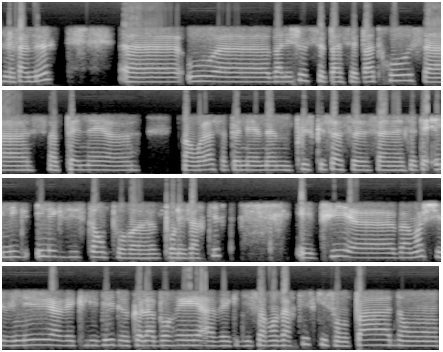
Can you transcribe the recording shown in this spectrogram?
le fameux, euh, où euh, bah, les choses se passaient pas trop, ça, ça peinait, euh, enfin voilà, ça peinait même plus que ça, ça- c'était inex- inexistant pour euh, pour les artistes. Et puis, euh, bah, moi, je suis venue avec l'idée de collaborer avec différents artistes qui sont pas dans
